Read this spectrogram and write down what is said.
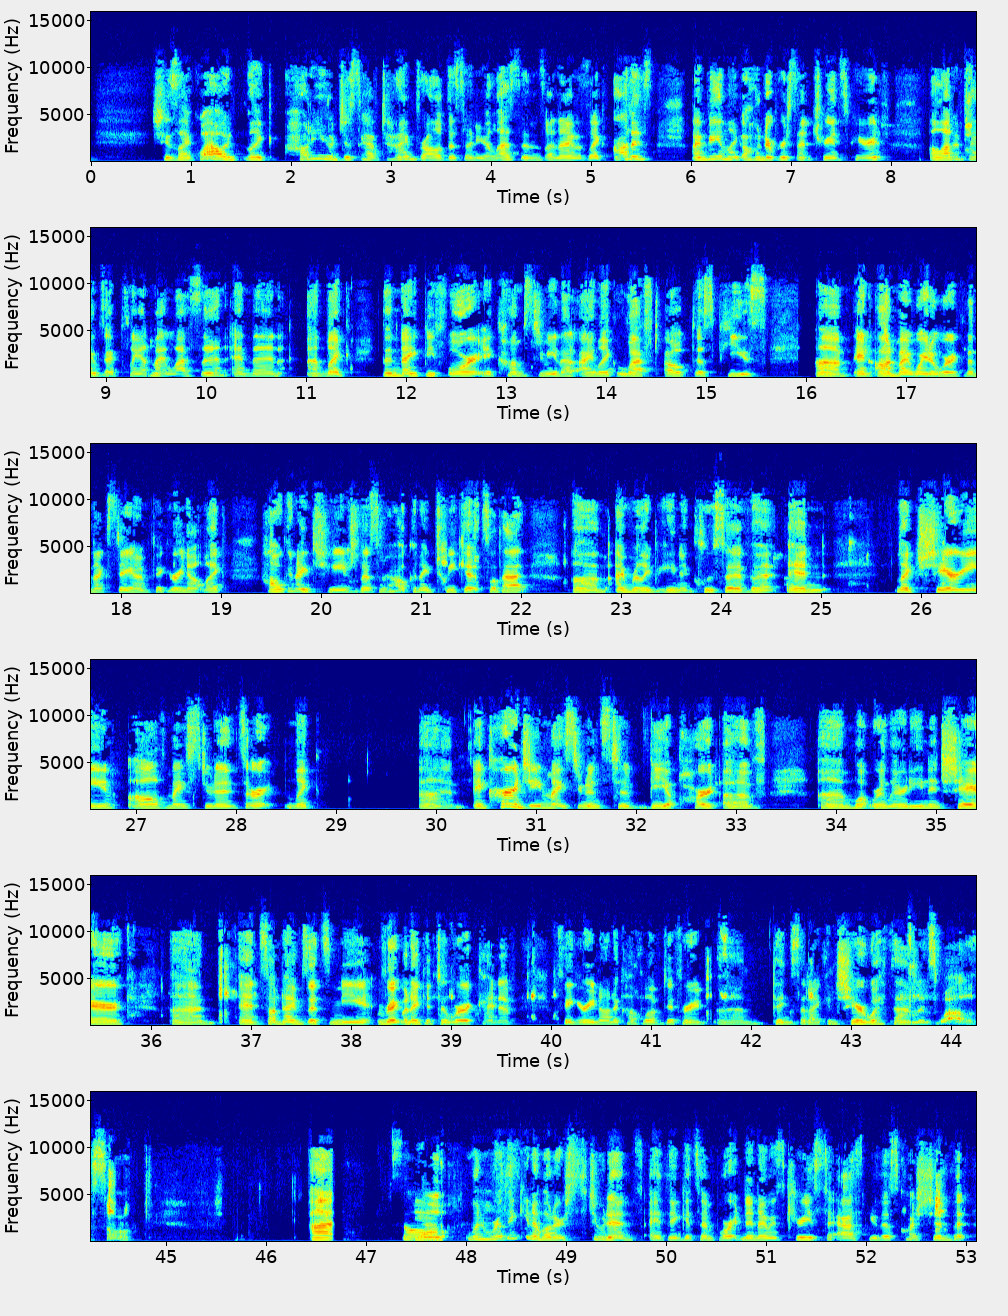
she's like, "Wow, like, how do you just have time for all of this on your lessons?" And I was like, "Honest, I'm being like 100% transparent. A lot of times I plan my lesson, and then I'm like the night before, it comes to me that I like left out this piece." Um, and on my way to work the next day, I'm figuring out like how can I change this or how can I tweak it so that um, I'm really being inclusive and like sharing all of my students or like um, encouraging my students to be a part of um, what we're learning and share. Um, and sometimes it's me right when I get to work, kind of figuring out a couple of different um, things that I can share with them as well. So, uh, so yeah. when we're thinking about our students, I think it's important. And I was curious to ask you this question, but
